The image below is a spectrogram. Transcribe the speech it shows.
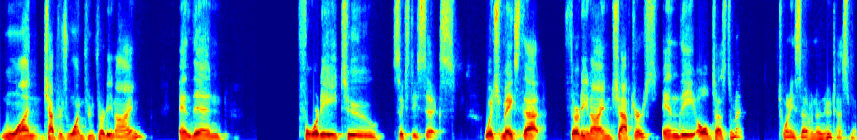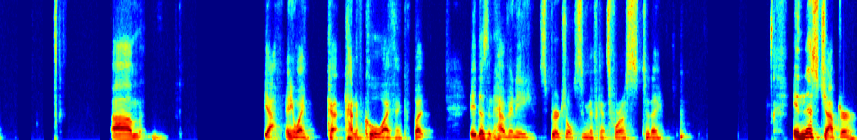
one chapters one through 39 and then 40 to 66, which makes that 39 chapters in the Old Testament, 27 in the New Testament. Um, yeah, anyway, kind of cool, I think, but it doesn't have any spiritual significance for us today. In this chapter,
